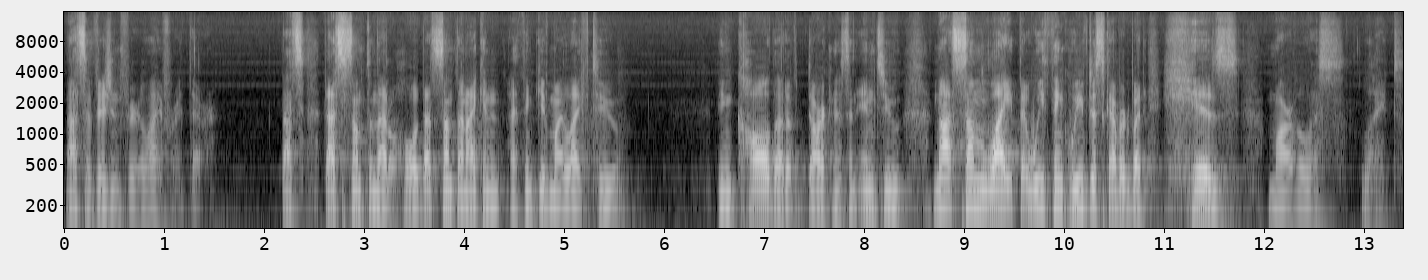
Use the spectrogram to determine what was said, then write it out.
That's a vision for your life right there. That's, that's something that'll hold. That's something I can, I think, give my life to. Being called out of darkness and into not some light that we think we've discovered, but His marvelous light.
